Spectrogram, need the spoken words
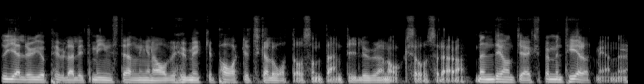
då gäller det ju att pula lite med inställningen av hur mycket partyt ska låta och sånt där i lurarna också. Och sådär. Men det har inte jag experimenterat med ännu.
